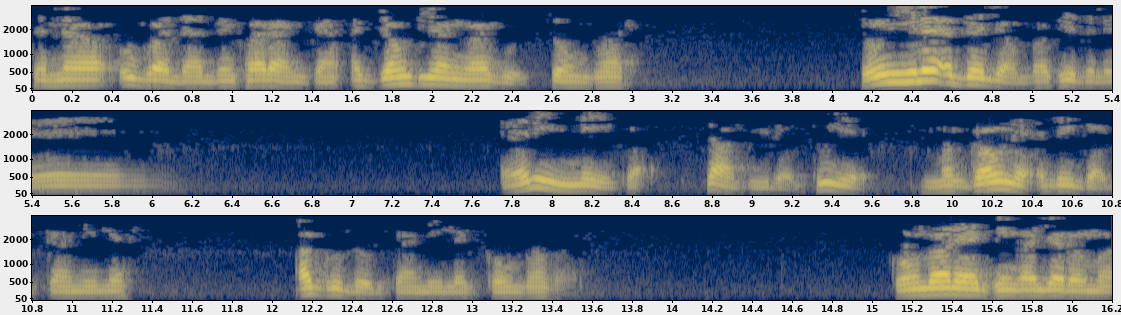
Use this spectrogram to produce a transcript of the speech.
တဏှာဥပါဒသင်္ခါရကံအကြောင်းတရား၅ခုစုံသွားတယ်။စုံညီတဲ့အတွက်ကြောင့်ဘာဖြစ်တယ်လဲ။ အဲဒီနေ့ကစပြီးတော့သူ့ရဲ့မကောင်းတဲ့အတိတ်ကကံတွေလဲအကုသိုလ်ကံတွေလဲကုန်သွားပါတယ်။ကုန်သွားတဲ့အချိန်ကကြတော့မှ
